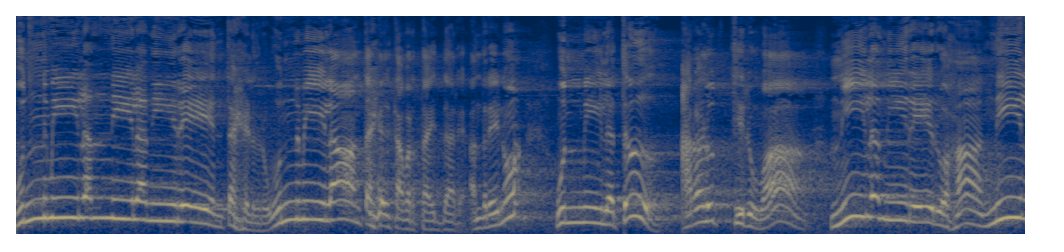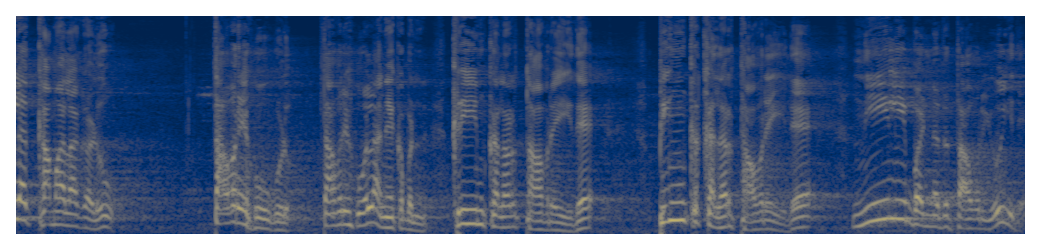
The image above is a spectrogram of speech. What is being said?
ಉನ್ಮೀಲನ್ನೀಲ ನೀರೇ ಅಂತ ಹೇಳಿದರು. ಉನ್ಮೀಲ ಅಂತ ಹೇಳ್ತಾ ಬರ್ತಾ ಇದ್ದಾರೆ. ಅಂದ್ರೇನು? ಉನ್ಮೀಲತು ಅರಳುತ್ತಿರುವ ನೀಲ ನೀರೇರುಹ ನೀಲ ಕಮಲಗಳು, ತವರೆ ಹೂಗಳು. ತಾವರೆ ಹೂವಲ್ಲ ಅನೇಕ ಬಣ್ಣ. ಕ್ರೀಮ್ ಕಲರ್ ತಾವರೆ ಇದೆ, ಪಿಂಕ್ ಕಲರ್ ತಾವರೆ ಇದೆ, ನೀಲಿ ಬಣ್ಣದ ತಾವರೆಯೂ ಇದೆ,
